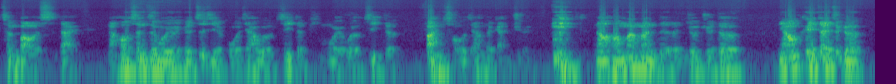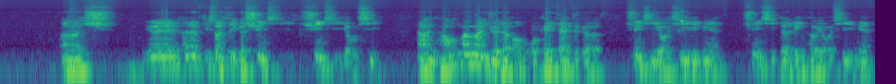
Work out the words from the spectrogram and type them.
城堡的时代，然后甚至我有一个自己的国家，我有自己的品味，我有自己的范畴这样的感觉，然后好像慢慢的人就觉得，你好像可以在这个呃，因为 NFT 算是一个讯息讯息游戏，那然后慢慢觉得哦，我可以在这个讯息游戏里面，讯息的零和游戏里面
